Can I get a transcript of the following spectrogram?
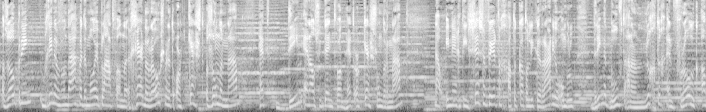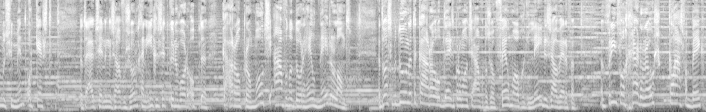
Als opening beginnen we vandaag met een mooie plaat van eh, Gerde Roos... met het orkest zonder naam, Het Ding. En als u denkt van het orkest zonder naam... Nou, in 1946 had de katholieke radioomroep dringend behoefte aan een luchtig en vrolijk amusementorkest. Dat de uitzendingen zou verzorgen en ingezet kunnen worden op de KRO-promotieavonden door heel Nederland. Het was de bedoeling dat de KRO op deze promotieavonden zoveel mogelijk leden zou werven. Een vriend van Gerde Roos, Klaas van Beek,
